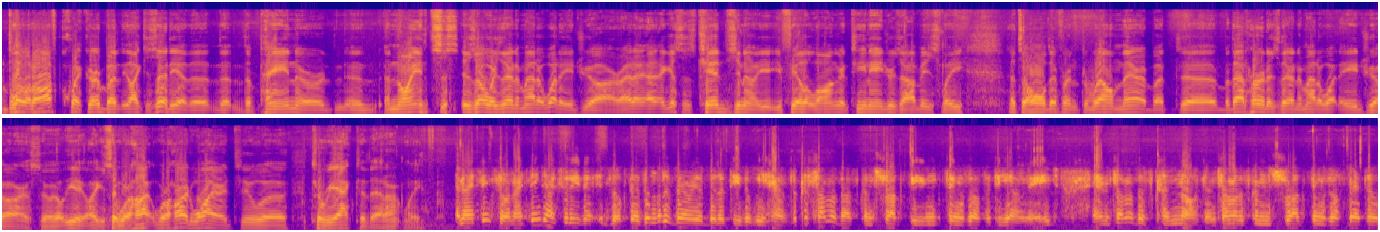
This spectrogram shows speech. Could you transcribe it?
blow it off quicker. But like you said, yeah, the, the, the pain or uh, annoyance is, is, always there no matter what age you are, right? I, I guess as kids, you know, you, you, feel it longer. Teenagers, obviously, that's a whole different realm there. But uh, but that hurt is there no matter what age you are. So yeah, like I said, we're we're hardwired to uh, to react to that, aren't we? And I think so. And I think actually that look, there's a lot of variability that we have because some of us can shrug things off at a young age, and some of us cannot, and some of us can shrug things off better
